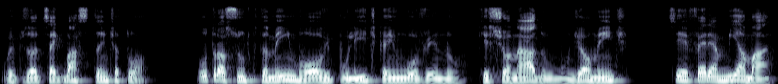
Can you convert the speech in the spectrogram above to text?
o episódio segue bastante atual. Outro assunto que também envolve política e um governo questionado mundialmente se refere a Mianmar,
